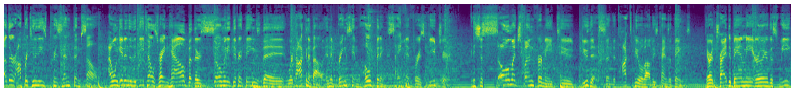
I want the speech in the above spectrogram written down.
other opportunities present themselves. I won't get into the details right now, but there's so many different things that we're talking about, and it brings him hope and excitement for his future. And it's just so much fun for me to do this and to talk to people about these kinds of things. Tara tried to ban me earlier this week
